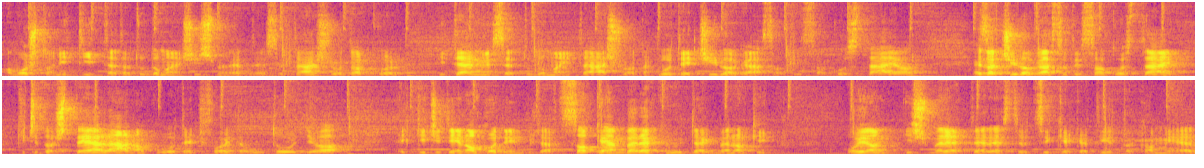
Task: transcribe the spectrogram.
a mostani TIT, tehát a Tudományos Ismeretterjesztő Társulat, akkor itt Természettudományi Társulatnak volt egy csillagászati szakosztálya. Ez a csillagászati szakosztály kicsit a Stellának volt egyfajta utódja, egy kicsit ilyen akadémikus, tehát szakemberek ültek benne, akik olyan ismeretterjesztő cikkeket írtak, amihez,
